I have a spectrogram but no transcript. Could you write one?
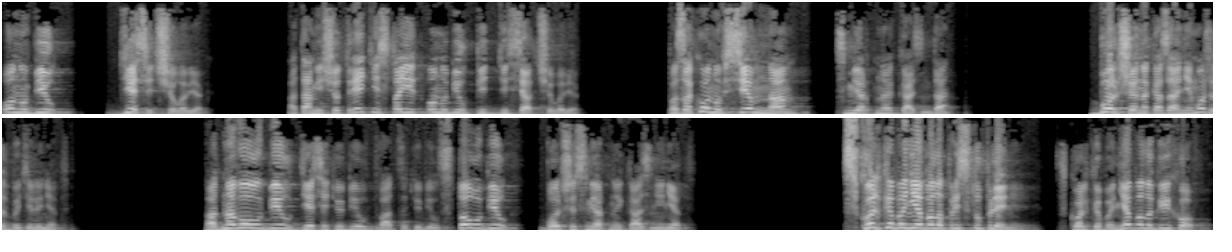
он убил 10 человек. А там еще третий стоит, он убил 50 человек. По закону всем нам смертная казнь, да? Большее наказание может быть или нет? Одного убил, 10 убил, 20 убил, 100 убил, больше смертной казни нет. Сколько бы ни было преступлений, сколько бы ни было грехов,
